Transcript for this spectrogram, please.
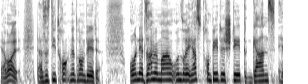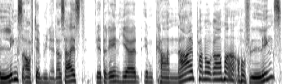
Jawohl, das ist die trockene Trompete. Und jetzt sagen wir mal, unsere erste Trompete steht ganz links auf der Bühne. Das heißt, wir drehen hier im Kanalpanorama auf links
